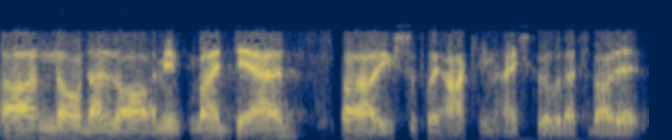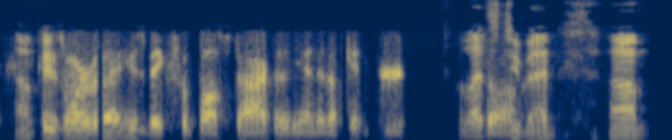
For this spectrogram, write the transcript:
Uh, no, not at all. I mean, my dad uh, used to play hockey in high school, but that's about it. Okay. He was more of a he was a big football star, but he ended up getting hurt. Well, that's so. too bad. Um,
